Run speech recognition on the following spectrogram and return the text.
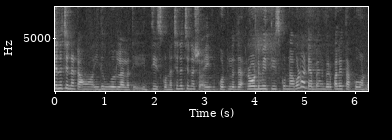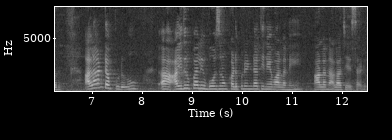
చిన్న చిన్న టౌన్ ఇది ఊర్లలో ఇది తీసుకున్న చిన్న చిన్న కొట్లు రోడ్డు మీద తీసుకున్నా కూడా డెబ్బై ఎనభై రూపాయలకి తక్కువ ఉండదు. అలాంటప్పుడు ఐదు రూపాయలకి భోజనం కడుపు నిండా తినే వాళ్ళని వాళ్ళని అలా చేశాడు.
